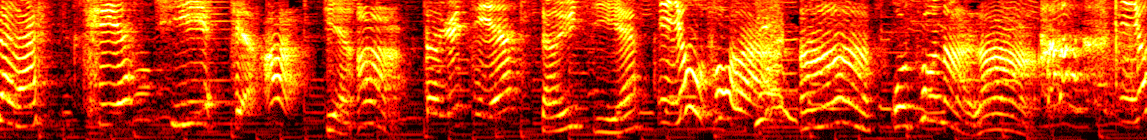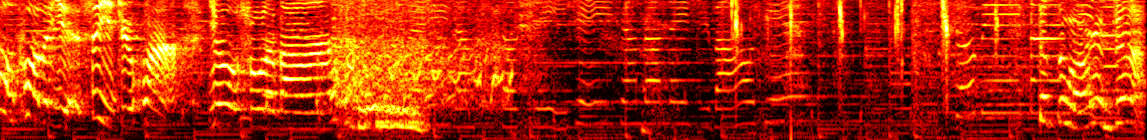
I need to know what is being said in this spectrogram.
再来，七七减二减二等于几？等于几？你又错了。啊，我错哪儿了？你又错了，也是一句话，又输了吧？这次我要认真了，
